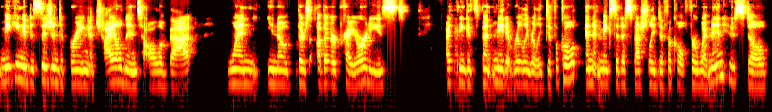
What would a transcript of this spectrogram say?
making a decision to bring a child into all of that when you know there's other priorities i think it's been made it really really difficult. And it makes it especially difficult for women who still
